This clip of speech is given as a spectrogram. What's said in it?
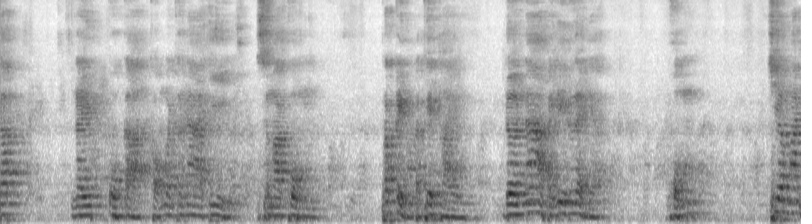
ครับในโอกาสของวันข้างหน้าที่สมาคม พระกลิ่นประเทศไทย เดินหน้าไปเรื่อยๆเนี่ยผมเชื่อมั่น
